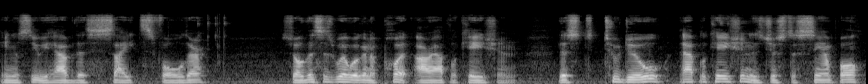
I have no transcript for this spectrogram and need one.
and you'll see we have this sites folder. So this is where we're going to put our application. This to do application is just a sample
